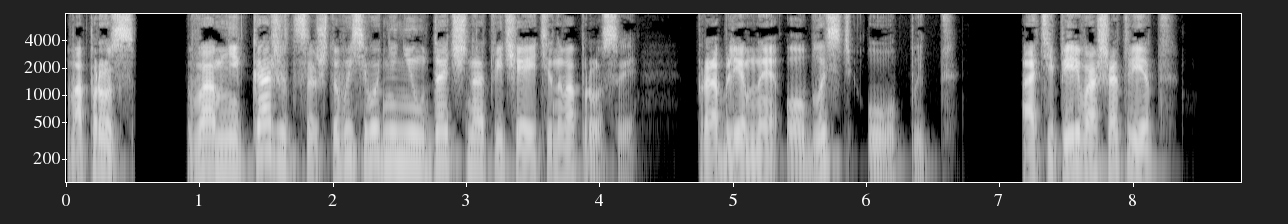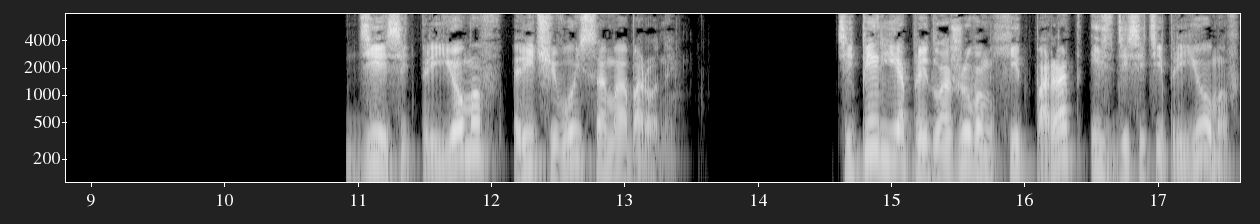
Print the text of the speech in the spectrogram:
Вопрос. Вам не кажется, что вы сегодня неудачно отвечаете на вопросы? Проблемная область – опыт. А теперь ваш ответ. 10 приемов речевой самообороны. Теперь я предложу вам хит-парад из 10 приемов,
